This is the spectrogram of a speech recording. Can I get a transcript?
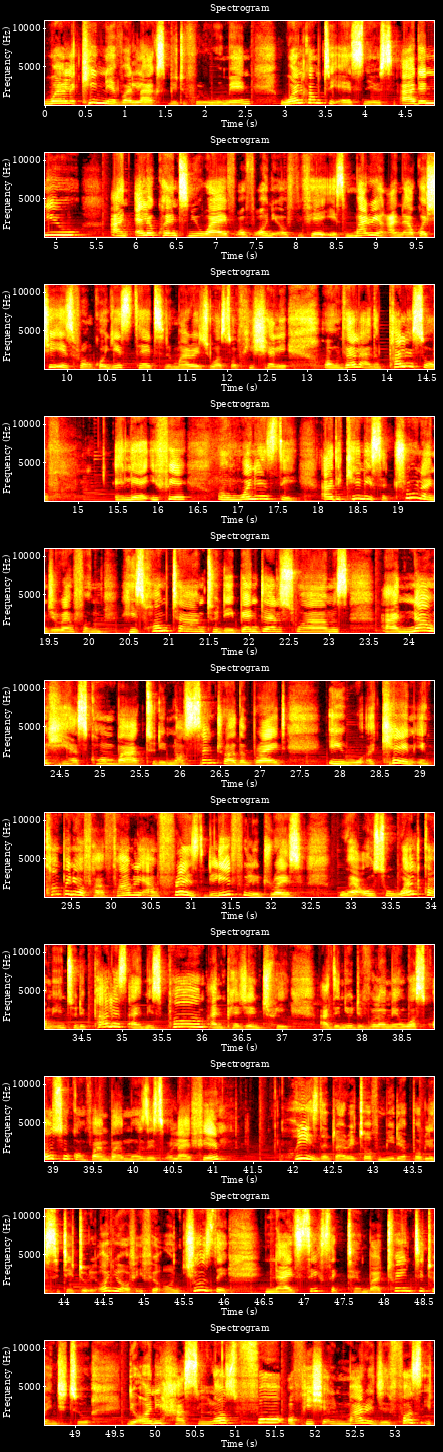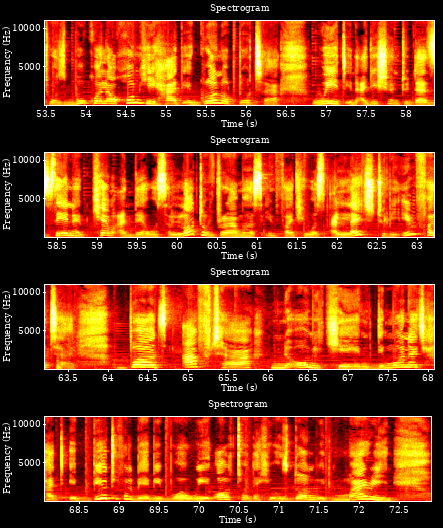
Well, king never lacks beautiful women. Welcome to S News. Uh, the new and eloquent new wife of Ooni of Ife is Mariam Anako. She is from Kogi State. The marriage was officially unveiled at the Palace of Ile Ife on Wednesday. Adikin is a true Nigerian from his hometown to the Bendel swamps and now he has come back to the North Central. The bride came in company of her family and friends, gleefully dressed, were also welcomed into the palace amidst pomp and pageantry. As the new development was also confirmed by Moses Olafare who is the director of media publicity to the Onion of Ife on Tuesday night, 6 September 2022. The Ooni has lost four official marriages. First, it was Bukola, whom he had a grown-up daughter with. In addition to that, Zainab came and there was a lot of dramas. In fact, he was alleged to be infertile. But after Naomi came, the monarch had a beautiful baby boy. We all thought that he was done with marrying.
